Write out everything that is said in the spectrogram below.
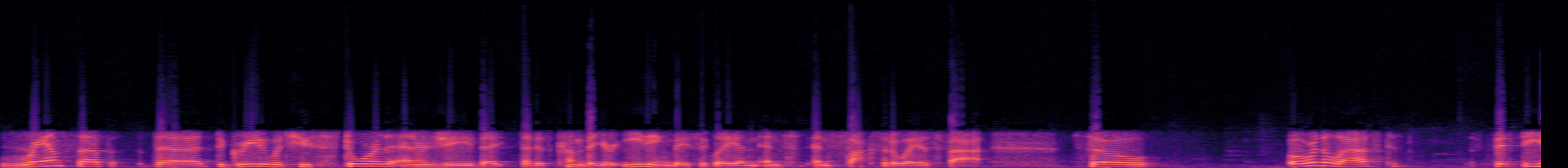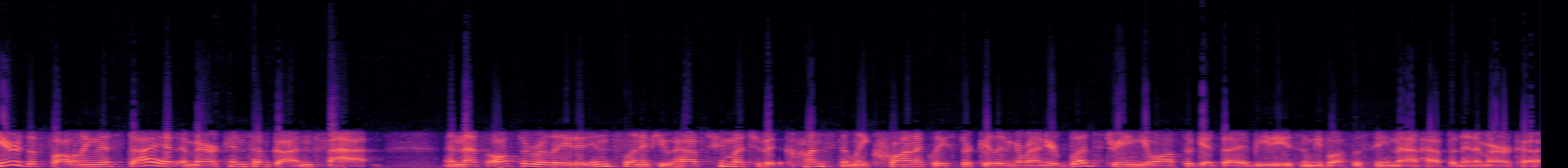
ramps up the degree to which you store the energy that that is come that you're eating basically, and and and socks it away as fat. So over the last 50 years of following this diet, Americans have gotten fat. And that's also related. Insulin, if you have too much of it constantly, chronically circulating around your bloodstream, you also get diabetes. And we've also seen that happen in America.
